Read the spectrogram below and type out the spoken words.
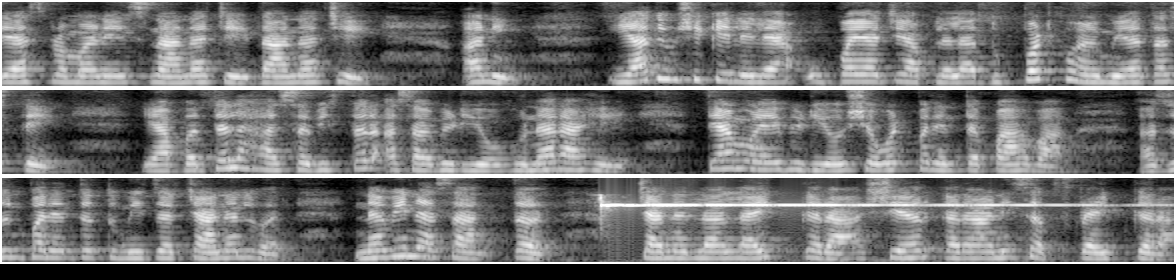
त्याचप्रमाणे स्नानाचे दानाचे आणि या दिवशी केलेल्या उपायाचे आपल्याला दुप्पट फळ मिळत असते. याबद्दल हा सविस्तर असा व्हिडिओ होणार आहे. त्यामुळे व्हिडिओ शेवटपर्यंत पाहावा. अजूनपर्यंत तुम्ही जर चॅनलवर नवीन असाल तर चॅनलला लाईक करा शेअर करा आणि सबस्क्राईब करा.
